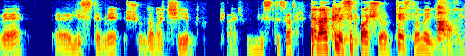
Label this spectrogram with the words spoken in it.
Ve e, listemi şuradan açayım. Ben şimdi listesi. Hemen klasik başlıyorum. Tesla mı Edison? Tamam.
